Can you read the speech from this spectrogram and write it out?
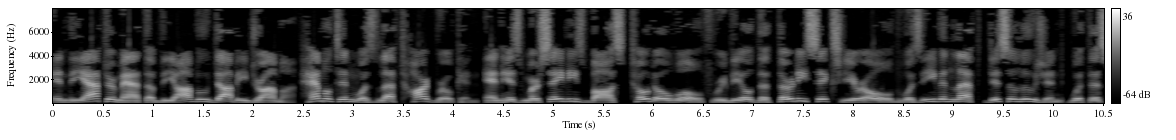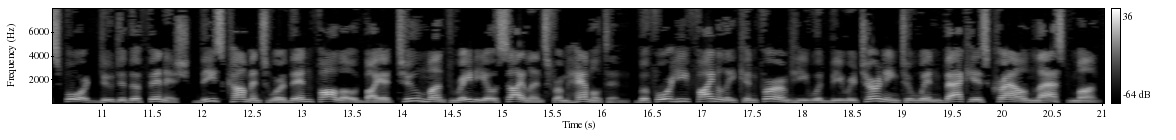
In the aftermath of the Abu Dhabi drama, Hamilton was left heartbroken, and his Mercedes boss Toto Wolff revealed the 36-year-old was even left disillusioned with the sport due to the finish. These comments were then followed by a two-month radio silence from Hamilton, before he finally confirmed he would be returning to win back his crown last month.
